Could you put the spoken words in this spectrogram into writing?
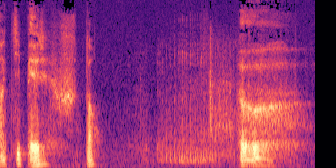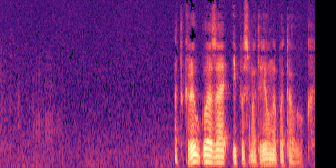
А теперь что? Открыл глаза и посмотрел на потолок.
